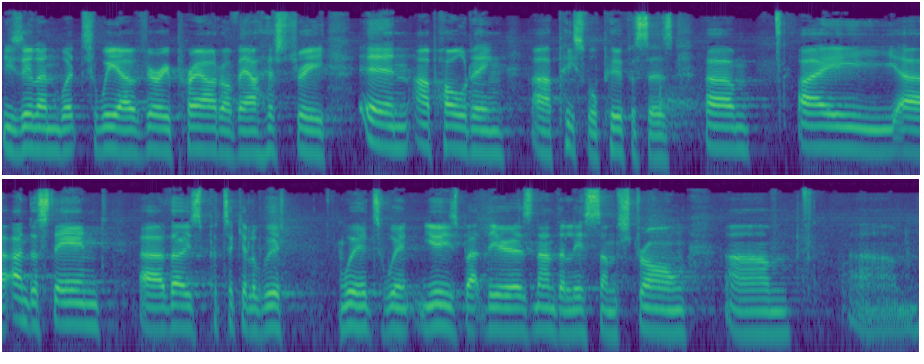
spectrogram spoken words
New Zealand, which we are very proud of our history in upholding uh, peaceful purposes. Um, I uh, understand those particular word, words weren't used, but there is nonetheless some strong um, um,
